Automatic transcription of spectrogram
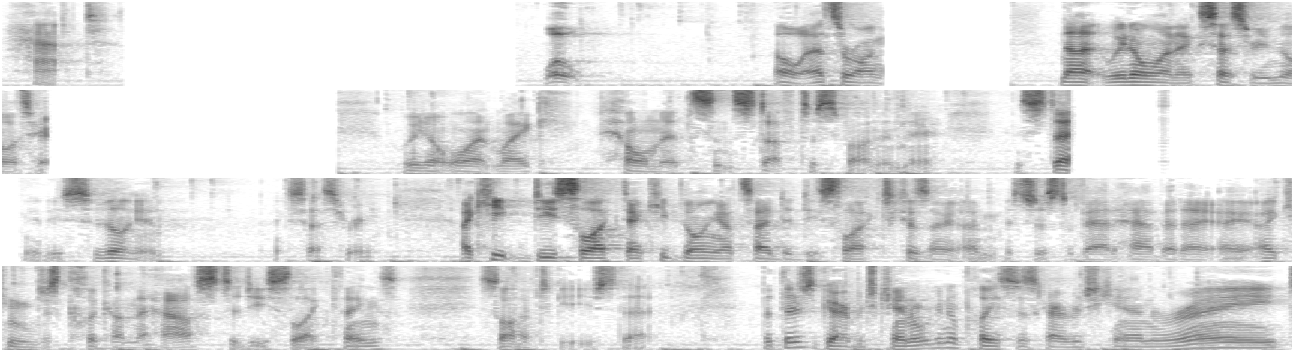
hat. Whoa. Oh, that's the wrong. Not we don't want accessory military. We don't want like helmets and stuff to spawn in there. Instead, we do civilian accessory. I keep deselecting. I keep going outside to deselect because it's just a bad habit. I, I, I, can just click on the house to deselect things, so I'll have to get used to that. But there's a garbage can. We're going to place this garbage can right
